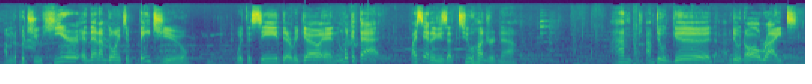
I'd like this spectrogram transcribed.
I'm going to put you here, and then I'm going to bait you with the seed. There we go. And look at that. My sanity's at 200 now. I'm, I'm doing good. I'm doing all right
